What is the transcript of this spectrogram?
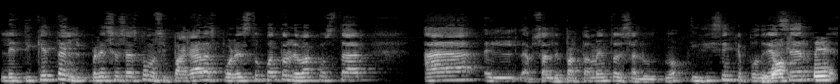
le etiqueta el precio, o sea, es como si pagaras por esto, cuánto le va a costar a el, pues, al Departamento de Salud, ¿no? Y dicen que podría ser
